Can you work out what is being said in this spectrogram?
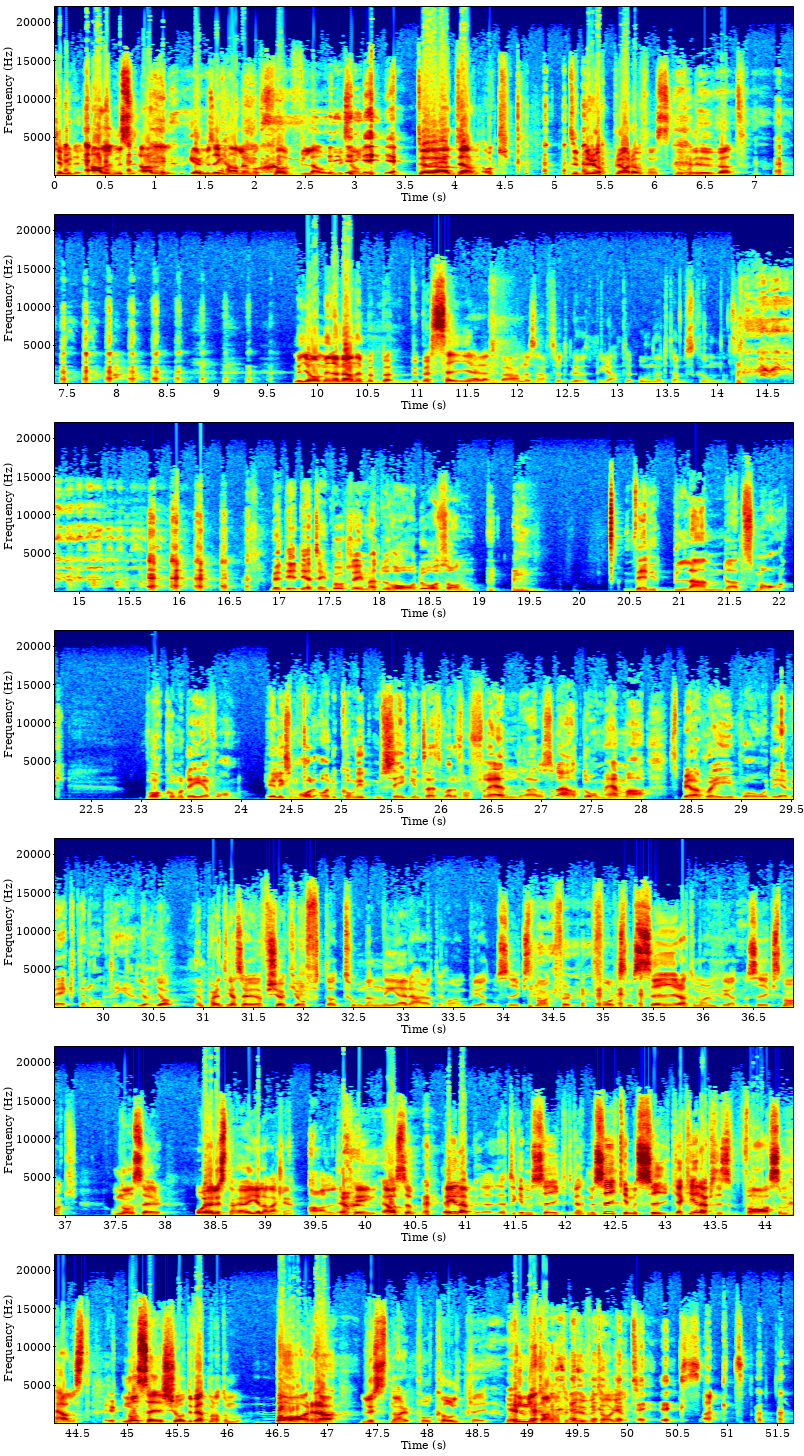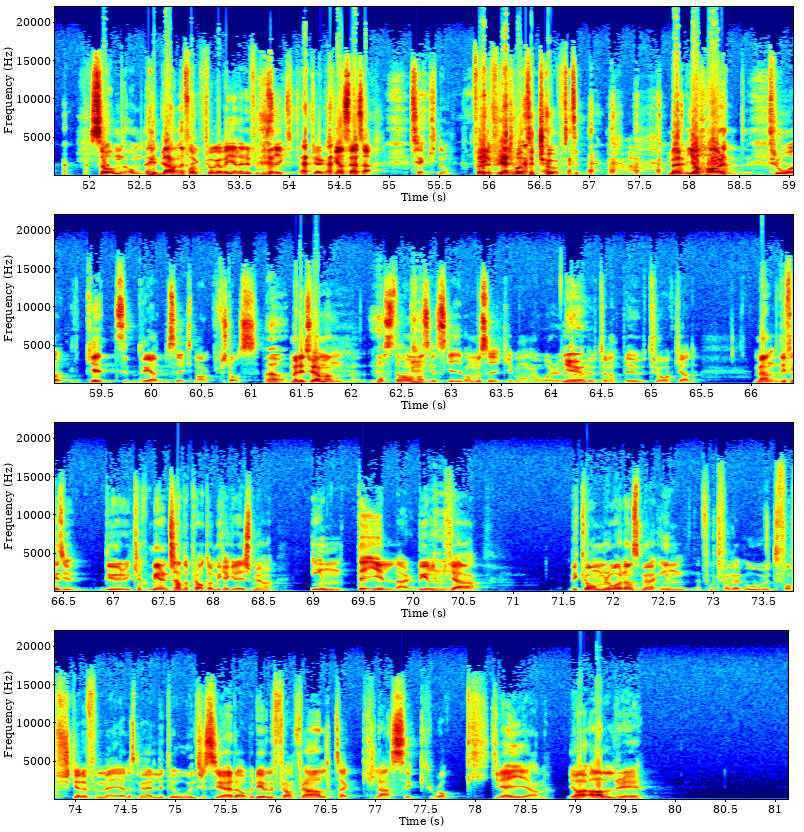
okej men du, all, musik, all er musik handlar om att skövla och liksom döden och du blir upprörd av att få en sko i huvudet. Men jag och mina vänner, vi började säga det där till varandra sen efteråt, det blev ett begrepp. Onödigt det här med skon alltså. Men det, det jag tänkte på också, i och med att du har då sån väldigt blandad smak. Var kommer det ifrån? Är liksom, har, har, kom ditt musikintresse, var det från föräldrar eller sådär? Att de hemma spelar skivor och det väckte någonting? Eller? Jag, jag, en parentes här, jag försöker ju ofta tona ner det här att jag har en bred musiksmak. För folk som säger att de har en bred musiksmak, om någon säger Åh jag lyssnar, jag gillar verkligen allting. Ja. Alltså, jag, gillar, jag tycker musik, du vet musik är musik. Jag kan gilla precis vad som helst. Om någon säger så, då vet man att de bara lyssnar på Coldplay. Inget annat överhuvudtaget. Exakt. Så om, om, ibland när folk frågar vad gillar du för musik? Då kan jag säga så här, techno. För det, för det låter tufft. Men jag har ett tråkigt bred musiksmak förstås. Ja. Men det tror jag man måste ha om man ska skriva om musik i många år Jo. utan, utan att bli uttråkad. Men det finns ju, det är ju kanske mer intressant att prata om vilka grejer som jag inte gillar. Vilka, vilka områden som jag in, fortfarande är outforskade för mig eller som jag är lite ointresserad av. Och det är väl framförallt så här classic rock-grejen. Jag har aldrig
